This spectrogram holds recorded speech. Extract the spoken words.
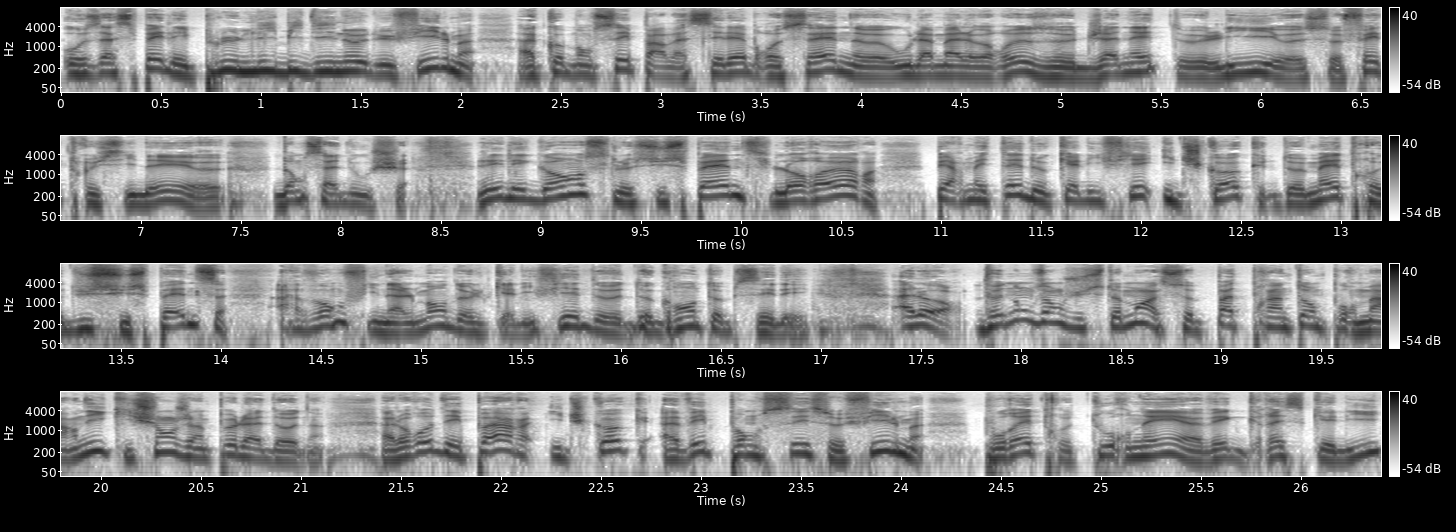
aux aspects les plus libidineux du film, à commencer par la célèbre scène où la malheureuse Janet Lee euh, se fait trucider euh, dans sa douche. L'élégance, le suspense, l'horreur permettaient de qualifier Hitchcock de maître du suspense avant finalement de le qualifier de grand obsédé. Alors, venons-en justement à ce pas de printemps pour Marnie qui change un peu la donne. Alors au départ, Hitchcock avait pensé ce film pour être tourné avec Grace Kelly,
